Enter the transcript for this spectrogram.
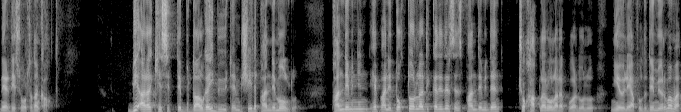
neredeyse ortadan kalktı. Bir ara kesitte bu dalgayı büyüten bir şey de pandemi oldu. Pandeminin hep hani doktorlar dikkat ederseniz pandemiden çok hakları olarak bu arada onu niye öyle yapıldı demiyorum ama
